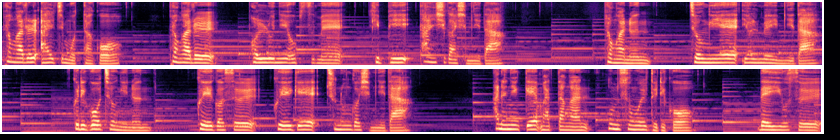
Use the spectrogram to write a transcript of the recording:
평화를 알지 못하고 평화를 벌룬이 없음에 깊이 탄식하십니다. 평화는 정의의 열매입니다. 그리고 정의는 그의 것을 그에게 주는 것입니다. 하느님께 마땅한 hum숭을 드리고 내 이웃을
